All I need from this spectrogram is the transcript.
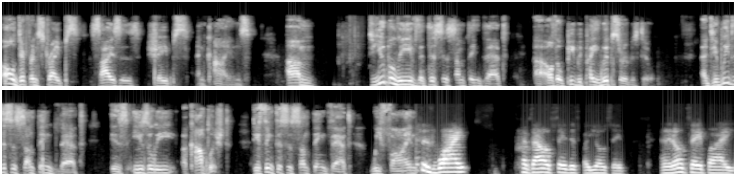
all different stripes, sizes, shapes, and kinds. Um, do you believe that this is something that uh, although people pay lip service to. Uh, do you believe this is something that is easily accomplished? Do you think this is something that we find? This is why Chazal say this by Yosef, and they don't say by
